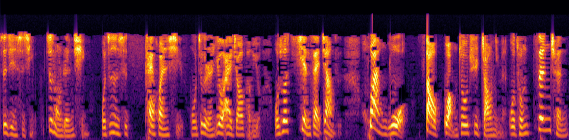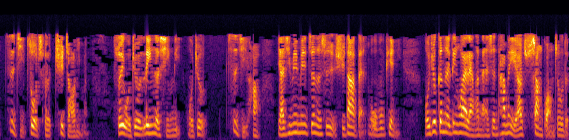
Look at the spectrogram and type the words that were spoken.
这件事情，这种人情，我真的是太欢喜。我这个人又爱交朋友。我说现在这样子，换我到广州去找你们。我从增城自己坐车去找你们，所以我就拎着行李，我就自己哈。雅琪妹妹真的是徐大胆，我不骗你。我就跟着另外两个男生，他们也要去上广州的，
